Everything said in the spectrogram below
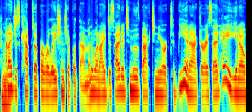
Hmm. and I just kept up a relationship with them. And when I decided to move back to New York to be an actor, I said, "Hey, you know,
